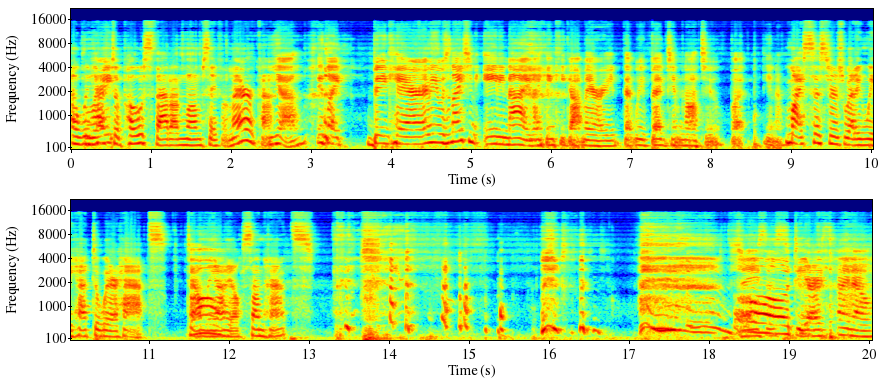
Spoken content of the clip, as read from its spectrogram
Uh, we Right. have to post that on Mom Safe America. yeah, it like big hair. I mean, it was 1989. I think he got married. That we begged him not to, but you know. My sister's wedding, we had to wear hats down the Oh. aisle, sun hats. Oh, dear. Christ, I know.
